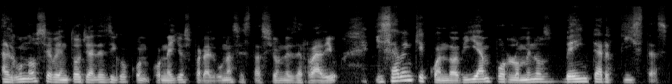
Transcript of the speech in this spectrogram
algunos eventos, ya les digo, con, con, ellos para algunas estaciones de radio, y saben que cuando habían por lo menos 20 artistas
